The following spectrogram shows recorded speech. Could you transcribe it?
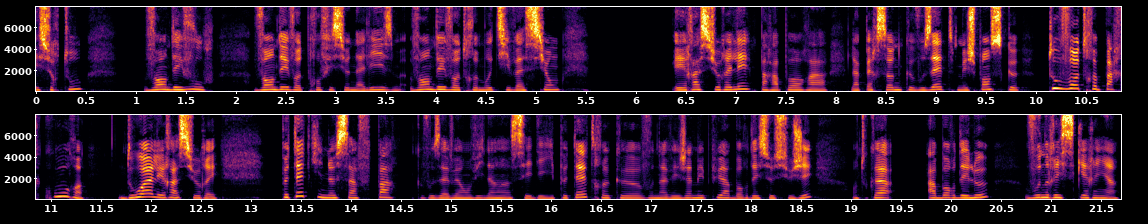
et surtout vendez-vous, vendez votre professionnalisme, vendez votre motivation et rassurez-les par rapport à la personne que vous êtes. Mais je pense que tout votre parcours doit les rassurer. Peut-être qu'ils ne savent pas que vous avez envie d'un CDI, peut-être que vous n'avez jamais pu aborder ce sujet. En tout cas, abordez-le, vous ne risquez rien.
